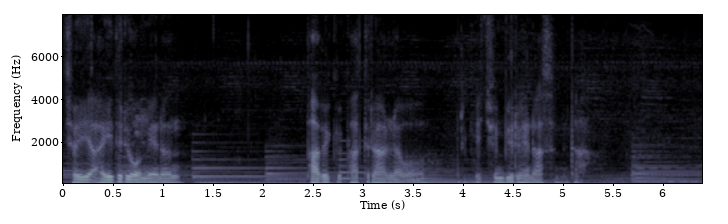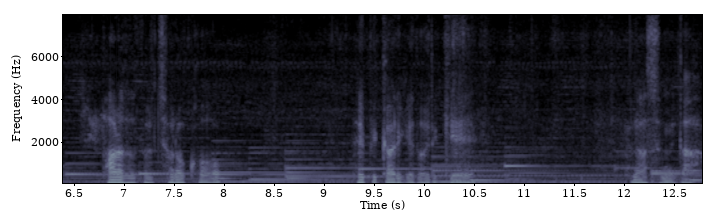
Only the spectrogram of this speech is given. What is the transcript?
저희 아이들이 오면은 바베큐 파티를 하려고 이렇게 준비를 해놨습니다. 파라솔들 쳐놓고 햇빛 가리개도 이렇게 해놨습니다.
